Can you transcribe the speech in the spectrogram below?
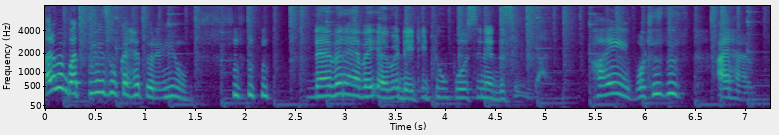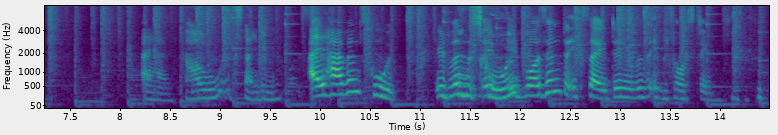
अरे मैं बदतमीज हूँ कह तो रही हूँ Never have I ever dated two person at the same time. Hi, what is this? I have. I have. How exciting it was. I have in school. It was In school? It, it wasn't exciting. It was exhausting.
